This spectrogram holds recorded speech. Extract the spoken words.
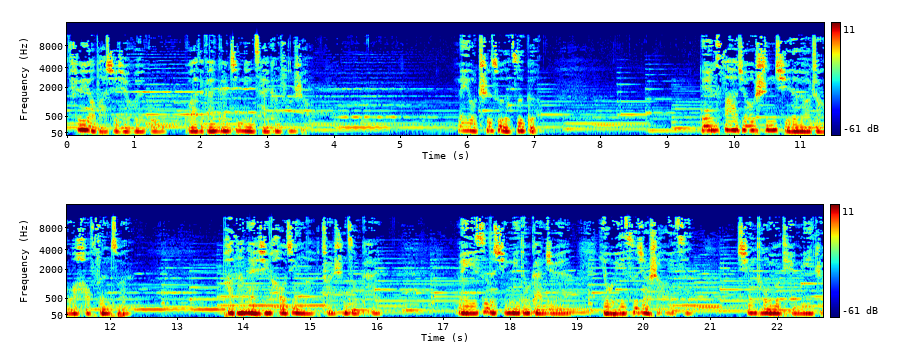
非要把谢谢惠顾刮得干干净净才肯放手。没有吃醋的资格，连撒娇生气都要掌握好分寸。怕他耐心耗尽了，转身走开。每一次的亲密都感觉有一次就少一次，心痛又甜蜜着。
